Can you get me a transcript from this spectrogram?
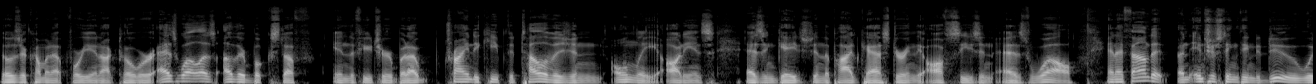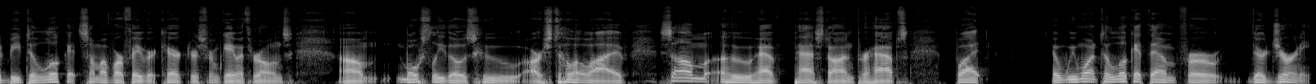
Those are coming up for you in October, as well as other book stuff in the future, but I'm trying to keep the television only audience as engaged in the podcast during the off season as well. And I found it an interesting thing to do would be to look at some of our favorite characters from Game of Thrones. Um, mostly those who are still alive, some who have passed on perhaps, but we want to look at them for their journey,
